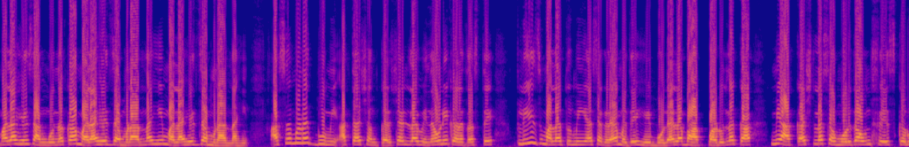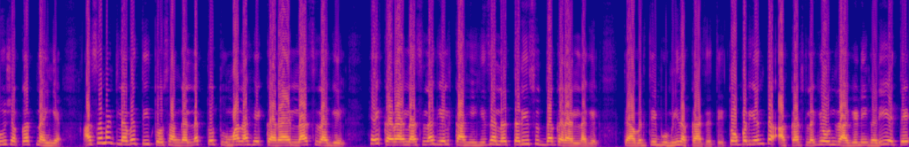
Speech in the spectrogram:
मला हे सांगू नका मला हे जमणार नाही मला हे जमणार नाही. असं म्हणत भूमी आता शंकरशनला विनवणी करत असते प्लीज मला तुम्ही या सगळ्यामध्ये हे बोलायला भाग पाडू नका मी आकाशला समोर जाऊन फेस करू शकत नाहीये. असं म्हटल्यावर ती तो सांगायला लागतो तुम्हाला हे करायलाच लागेल. हे करायलाच लागेल काहीही झालं तरी सुद्धा करायला लागेल. त्यावरती भूमी नकार देते. तोपर्यंत आकाशला घेऊन रागिणी घरी येते.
